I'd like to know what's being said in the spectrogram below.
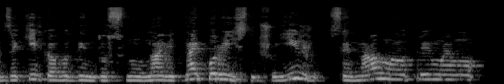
за кілька годин до сну навіть найкориснішу їжу, сигнал ми отримаємо,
